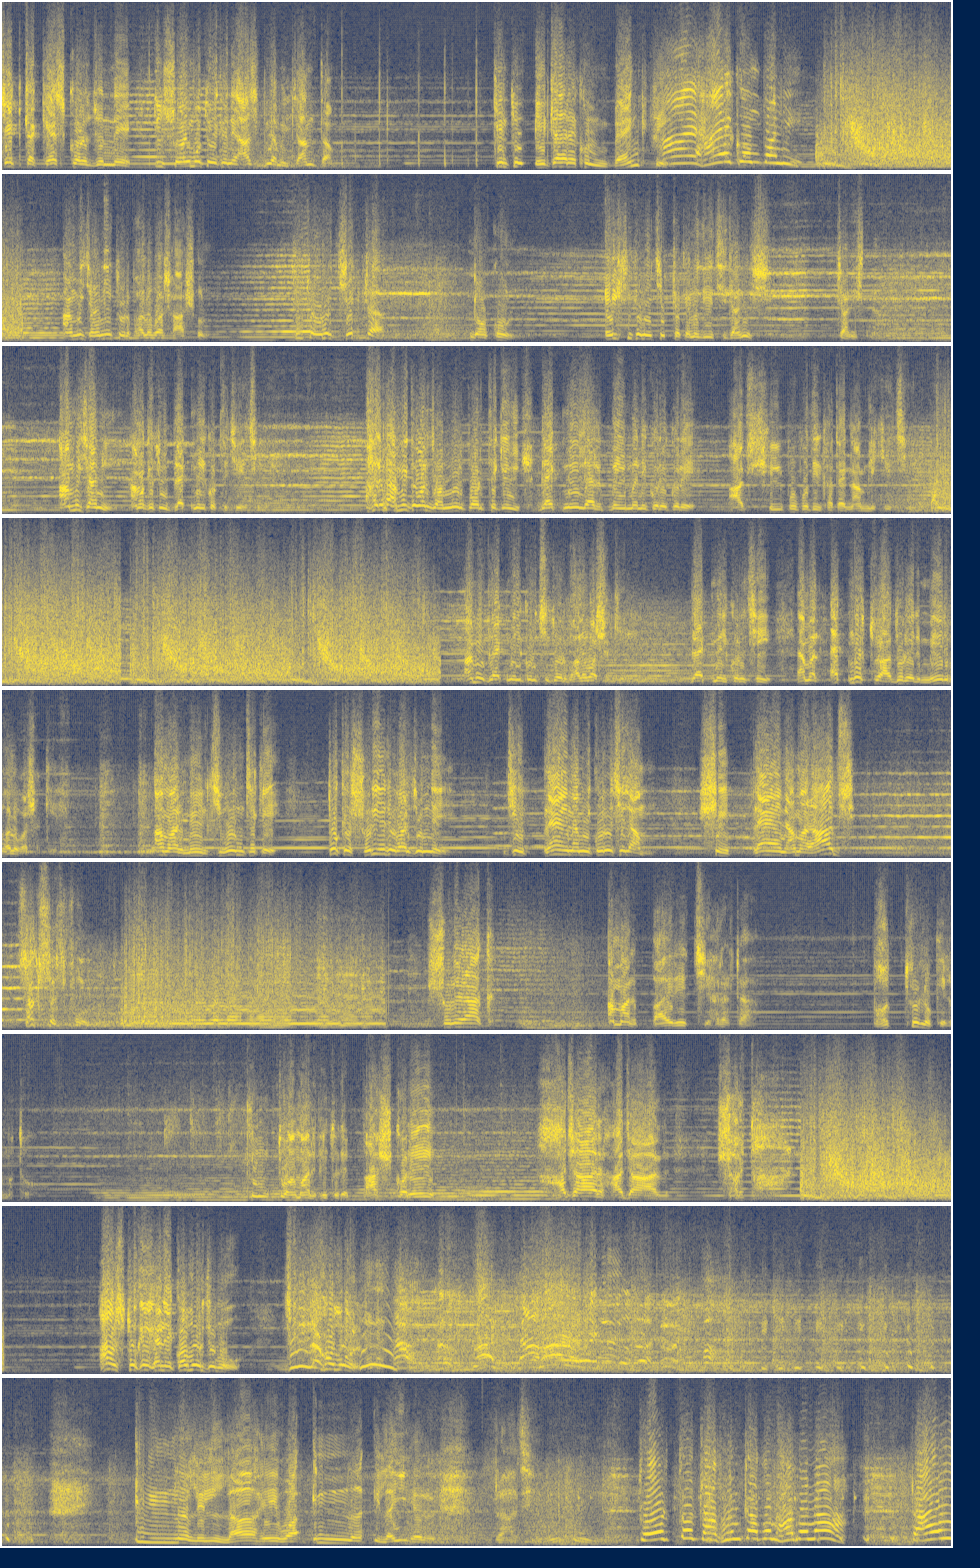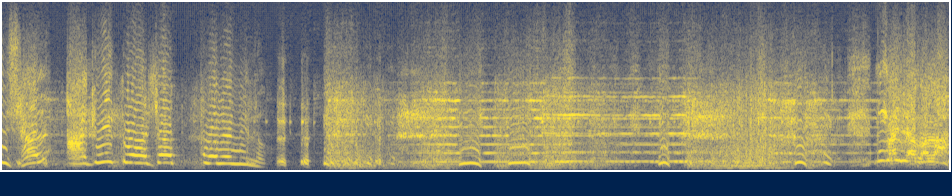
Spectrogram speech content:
চেকটা ক্যাশ করার জন্য তুই সময় মতো এখানে আসবি আমি জানতাম। কিন্তু এটার এখন ব্যাংক ফি হাই হাই কোম্পানি! আমি জানি তোর ভালোবাসা আসল কিন্তু আমার চেকটা নকল। এই ঠিকানায় চেকটা কেন দিয়েছি জানিস? জানিস না। আমি জানি আমাকে তুই ব্ল্যাকমেল করতে চেয়েছিলি। আরে আমি তোমার জন্মের পর থেকেই ব্ল্যাকমেল আর বেইমানি করে করে আজ শিল্পপতির খাতায় নাম লিখিয়েছি। আমি ব্ল্যাকমেল করেছি তোর ভালোবাসাকে। ব্ল্যাকমেল করেছি আমার একমাত্র আদরের মেয়ের ভালোবাসাকে। আমার মেয়ের জীবন থেকে তোকে সরিয়ে দেওয়ার জন্য যে প্ল্যান আমি করেছিলাম সেই প্ল্যান আমার আজ সাকসেসফুল শুনে রাখ, আমার বাইরের চেহারাটা ভদ্রলোকের মতো। কিন্তু আমার ভিতরে বাস করে হাজার হাজার শয়তান। আজ তোকে এখানে কবর দেবো। জিন্দা কবর। তোর তো দাফন কাপন হবে না। তাই আগে তো আশা পরে নিল। मैं बोला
